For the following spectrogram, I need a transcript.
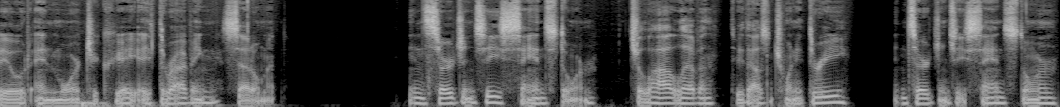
build, and more to create a thriving settlement. Insurgency Sandstorm, July 11th, 2023. Insurgency Sandstorm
